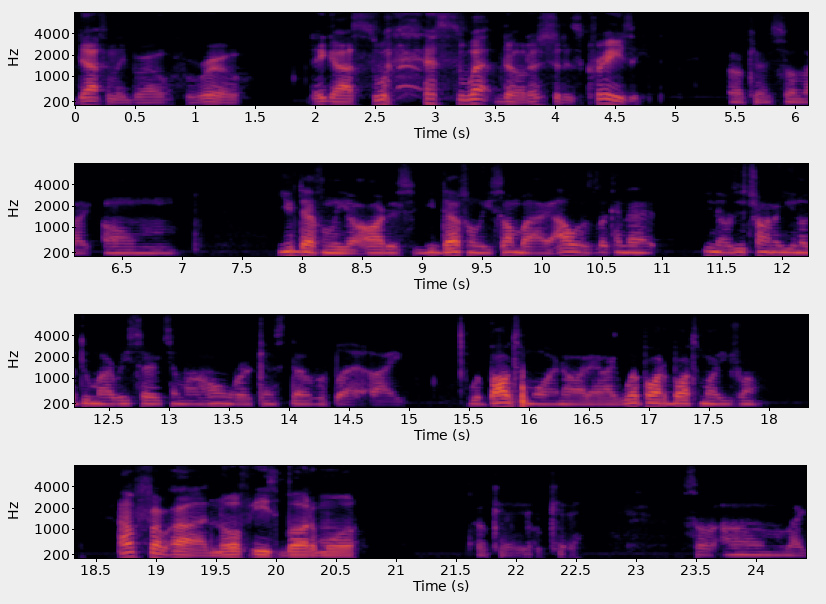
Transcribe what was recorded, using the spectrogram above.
Definitely, bro. For real. They got swept, swept though. That shit is crazy. Okay, so like um you definitely an artist. You definitely somebody. I was looking at you know just trying to you know do my research and my homework and stuff. But like with Baltimore and all that, like what part of Baltimore are you from? I'm from uh Northeast Baltimore. Okay, okay. So um like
